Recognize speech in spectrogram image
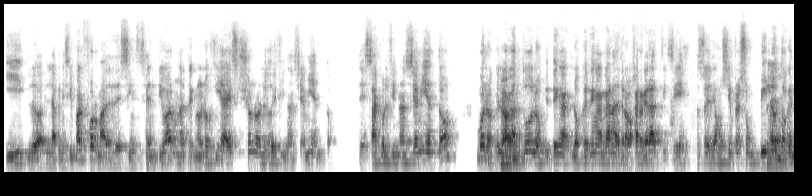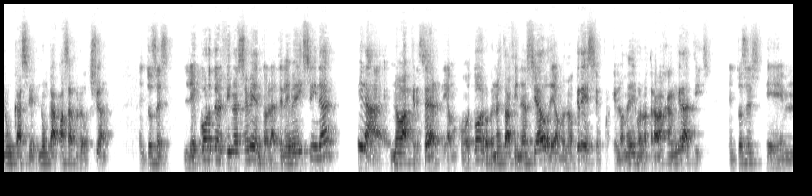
Y la principal forma de desincentivar una tecnología es yo no le doy financiamiento. Te saco el financiamiento, bueno, que lo hagan todos los que, tengan, los que tengan ganas de trabajar gratis. Entonces, digamos, siempre es un piloto que nunca, se, nunca pasa a producción. Entonces, le corto el financiamiento a la telemedicina mira, no va a crecer, digamos, como todo lo que no está financiado, digamos, no crece, porque los médicos no trabajan gratis. Entonces, em,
